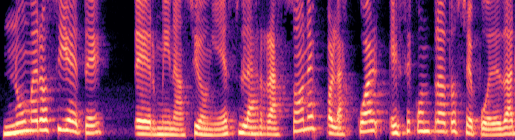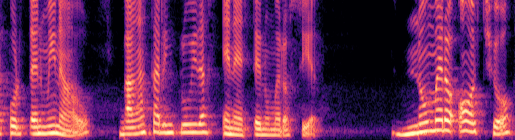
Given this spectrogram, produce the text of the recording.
Número siete, terminación. Y es las razones por las cuales ese contrato se puede dar por terminado. Van a estar incluidas en este número 7. Número 8,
